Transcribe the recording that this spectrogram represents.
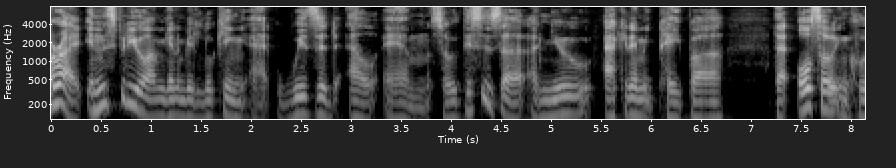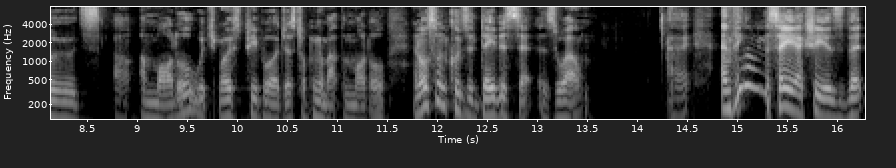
All right, in this video, I'm going to be looking at Wizard LM. So this is a, a new academic paper that also includes a, a, model, which most people are just talking about the model, and also includes a data set as well. Uh, and the thing I'm going to say actually is that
